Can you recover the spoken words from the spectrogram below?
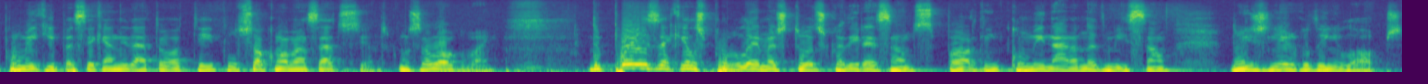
para uma equipa ser candidata ao título, só com um avançado centro. Começou logo bem. Depois, aqueles problemas todos com a direção de Sporting culminaram na demissão do engenheiro Godinho Lopes.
